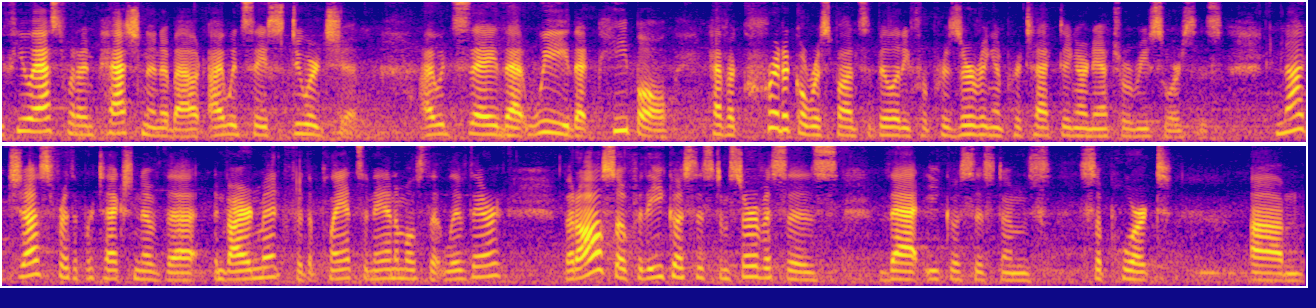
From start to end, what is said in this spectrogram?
If you asked what I'm passionate about, I would say stewardship. I would say that we, that people, have a critical responsibility for preserving and protecting our natural resources. Not just for the protection of the environment, for the plants and animals that live there, but also for the ecosystem services that ecosystems support, um,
